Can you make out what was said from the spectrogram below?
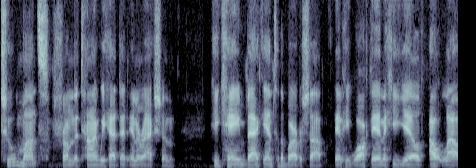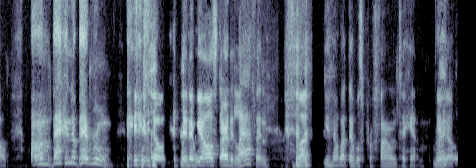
two months from the time we had that interaction he came back into the barbershop and he walked in and he yelled out loud i'm back in the bedroom you know? And then we all started laughing but you know what? That was profound to him right. you know?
